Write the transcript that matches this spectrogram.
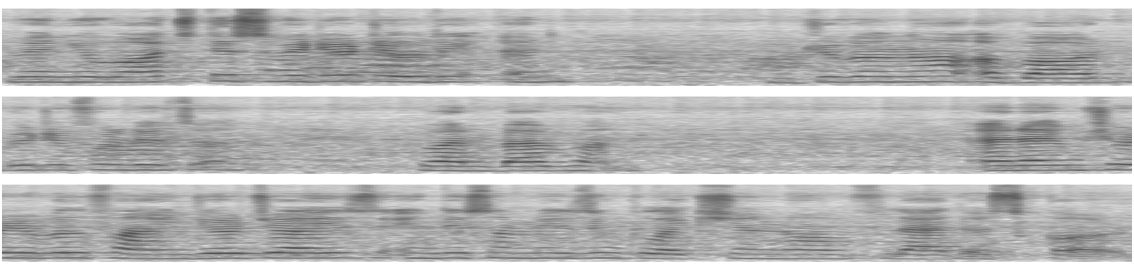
When you watch this video till the end, you will know about beautiful design one by one. And I am sure you will find your choice in this amazing collection of leather skirt.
